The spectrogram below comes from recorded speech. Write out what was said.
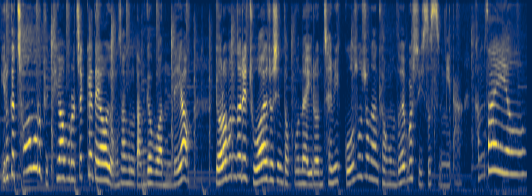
이렇게 처음으로 뷰티화보를 찍게 되어 영상으로 남겨보았는데요. 여러분들이 좋아해주신 덕분에 이런 재밌고 소중한 경험도 해볼 수 있었습니다. 감사해요.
